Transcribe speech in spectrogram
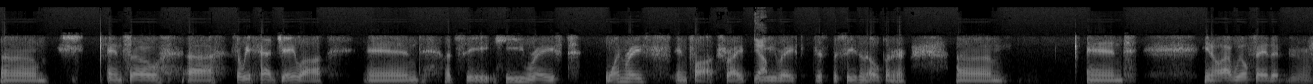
Um, and so, uh, so we had J Law, and let's see, he raced one race in Fox, right? Yep. He raced just the season opener, um, and you know, I will say that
